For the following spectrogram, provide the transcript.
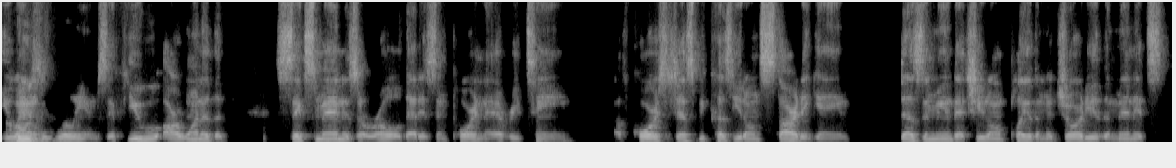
You and Williams. If you are one of the six men is a role that is important to every team. Of course, just because you don't start a game doesn't mean that you don't play the majority of the minutes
